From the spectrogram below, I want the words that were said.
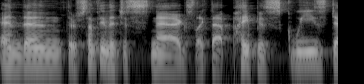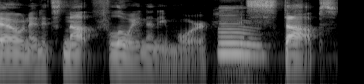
and then there's something that just snags, like that pipe is squeezed down and it's not flowing anymore. Mm. It stops.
